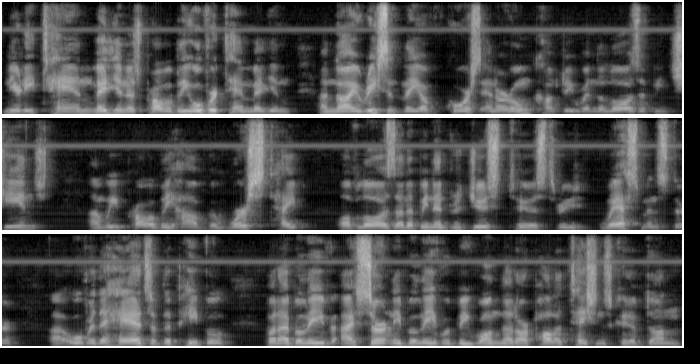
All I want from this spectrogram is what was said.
nearly 10 million is probably over 10 million. And now, recently, of course, in our own country, when the laws have been changed, and we probably have the worst type of laws that have been introduced to us through Westminster uh, over the heads of the people. But I believe, I certainly believe, would be one that our politicians could have done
